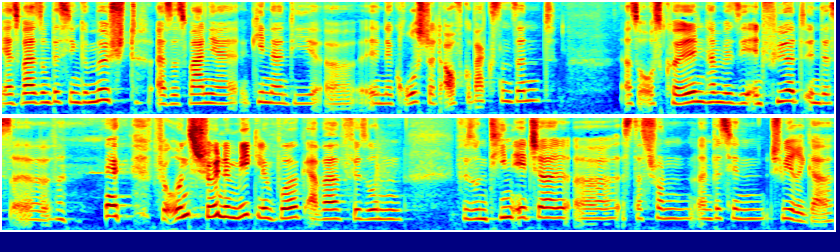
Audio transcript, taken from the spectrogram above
ja, es war so ein bisschen gemischt. Also es waren ja Kinder, die äh, in der Großstadt aufgewachsen sind. Also aus Köln haben wir sie entführt in das äh, für uns schöne Mecklenburg, aber für so ein für so einen Teenager äh, ist das schon ein bisschen schwieriger.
